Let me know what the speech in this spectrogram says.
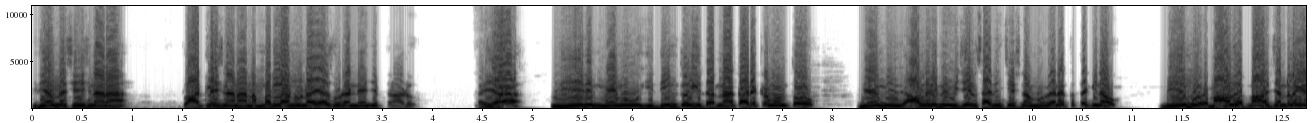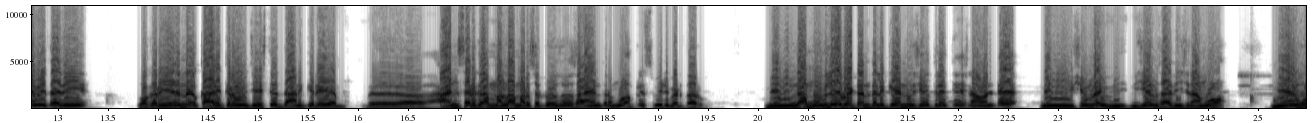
ఇదేమైనా చేసినానా? ప్లాట్లు వేసినానా? నంబర్లు ఉన్నాయా? చూడండి అని చెప్తున్నాడు. అయ్యా నువ్వు ఏది మేము ఈ దీంతో ఈ ధర్నా కార్యక్రమంతో మేము ఆల్రెడీ మేము విజయం సాధించేసినాం నువ్వు వెనక్కి తగ్గినావు. మేము మామూలుగా మా జనరల్గా ఏమవుతుంది ఒకరు ఏదైనా కార్యక్రమం చేస్తే దానికి రే మళ్ళీ మరుసటి రోజు సాయంత్రము ప్రెస్ మీట్ పెడతారు. మేము ఇంకా మొదలే పెట్టంతలకే నువ్వు చేతులు ఎత్తేసినావంటే మేము ఈ విషయంలో వి- విజయం సాధించినాము. మేము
